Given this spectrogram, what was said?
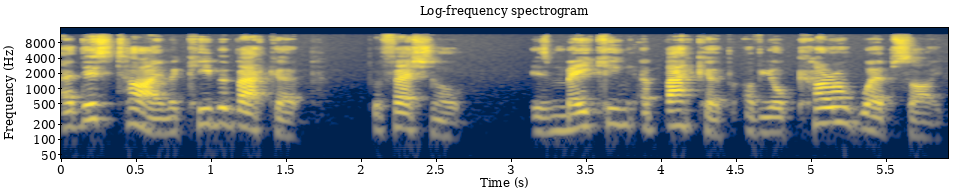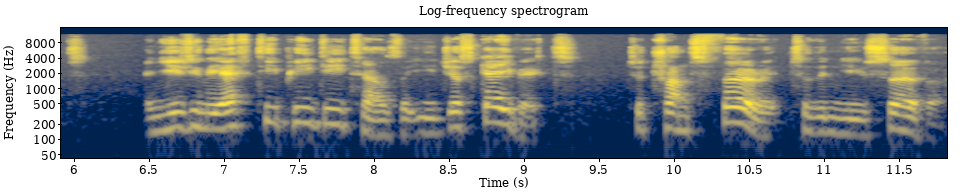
At this time, Akeeba Backup Professional is making a backup of your current website and using the FTP details that you just gave it to transfer it to the new server.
